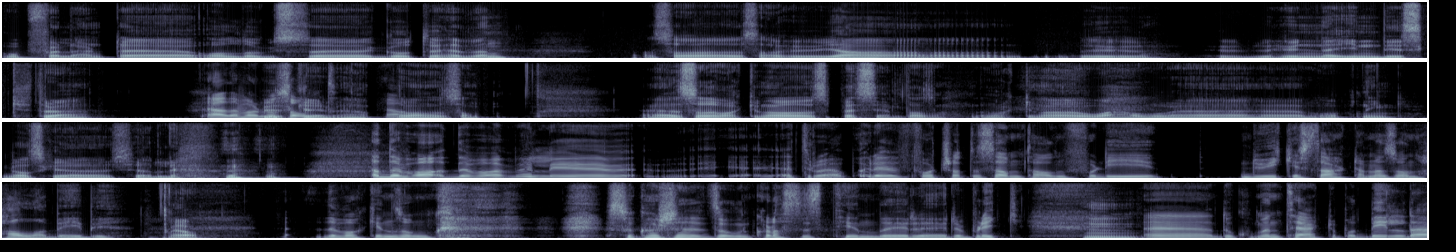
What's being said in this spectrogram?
oppfølgeren til All Dogs Go to Heaven. Og så sa hun ja, hun- er indisk, tror jeg. Ja, det var noe skrev, sånt. ja, det var noe sånt. Så det var ikke noe spesielt, altså. Det var ikke noe wow-åpning. Ganske kjedelig. Ja, det var, det var veldig Jeg tror jeg bare fortsatte samtalen fordi du ikke starta med en sånn 'halla, baby'. ja. Det var ikke en sånn Så kanskje en sånn klassisk Tinder-replikk. Mm. Eh, du kommenterte på et bilde,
